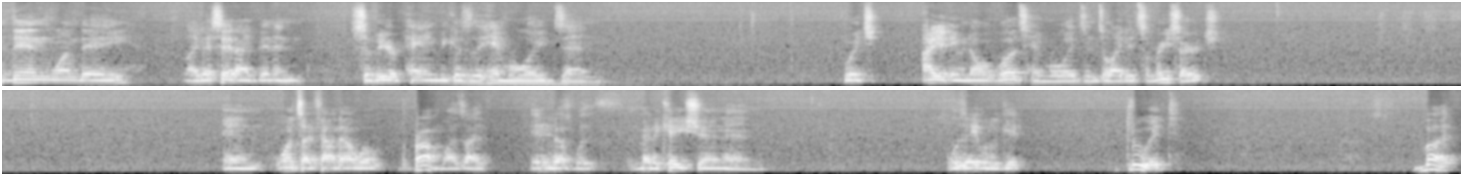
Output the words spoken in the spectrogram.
then one day, like I said, I'd been in severe pain because of the hemorrhoids and which I didn't even know it was hemorrhoids until I did some research. And once I found out what the problem was, I ended up with medication and was able to get through it. But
